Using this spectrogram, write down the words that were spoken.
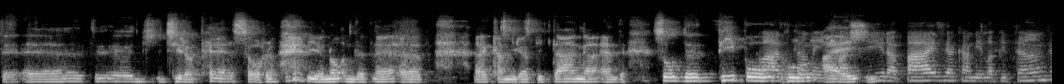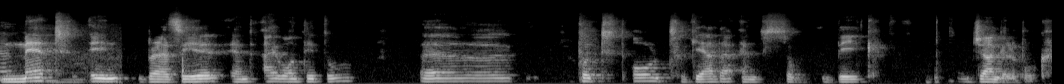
the, uh, the Gira Pes or you know the uh, uh, Camila Pitanga and so the people claro, who também, I Gira Paz e a Camila Pitanga met in Brazil and I wanted to uh, put all together and so big jungle book.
